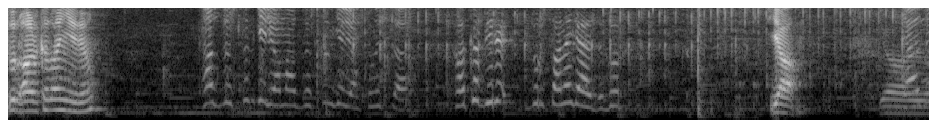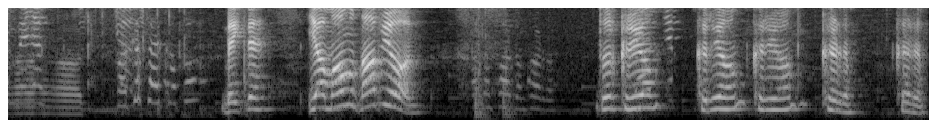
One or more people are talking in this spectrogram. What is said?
Dur arkadan geliyorum. Hazırsız geliyorum hazırsız geliyorum kılıçla. Kanka biri dur sana geldi dur. Ya Ya Geldim beyler. ya. Kanka sen kapa. bekle. Ya Mahmut ne yapıyorsun? Pardon pardon pardon. Dur kırıyorum. Kırıyorum. Kırıyorum. Kırdım. Kırdım.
